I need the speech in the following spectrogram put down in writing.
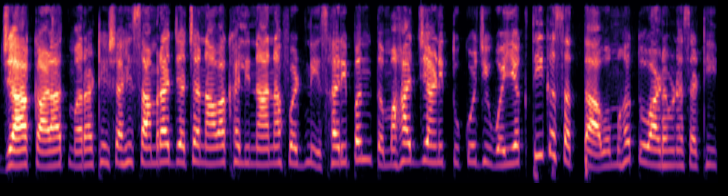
ज्या काळात मराठेशाही साम्राज्याच्या नावाखाली नाना फडणीस हरिपंत महाजी आणि तुकोजी वैयक्तिक सत्ता व महत्त्व वाढवण्यासाठी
